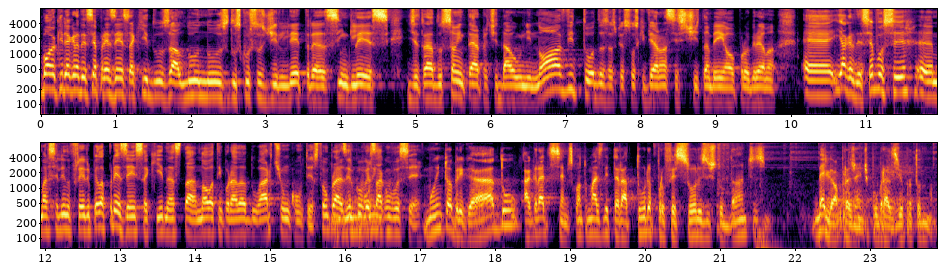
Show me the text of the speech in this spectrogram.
Bom, eu queria agradecer a presença aqui dos alunos dos cursos de letras, inglês e de tradução e intérprete da Uninove, todas as pessoas que vieram assistir também ao programa. É, e agradecer a você, é, Marcelino Freire, pela presença aqui nesta nova temporada do Arte 1 Contexto. Foi um prazer conversar com você. Muito obrigado, agradecemos. Quanto mais literatura, professores, estudantes, melhor para a gente, para o Brasil, para todo mundo.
